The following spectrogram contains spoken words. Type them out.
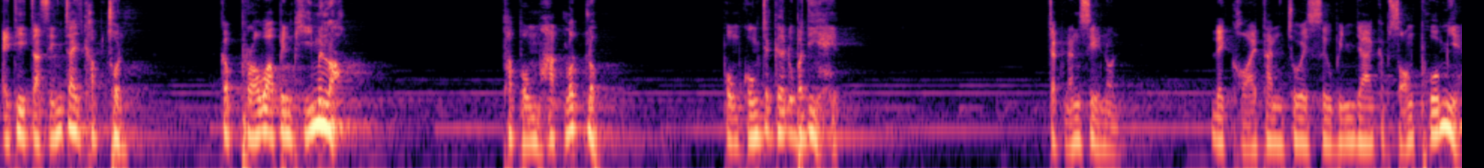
ไอ้ที่ตัดสินใจขับชน ก็เพราะว่าเป็นผีมันหลอก ถ้าผมหักรถหลบ ผมคงจะเกิดอุบัติเหตุ จากนั้นเสียนนท์ได้ขอให้ท่านช่วยสื่อวิญญาณกับสองผัวเมีย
